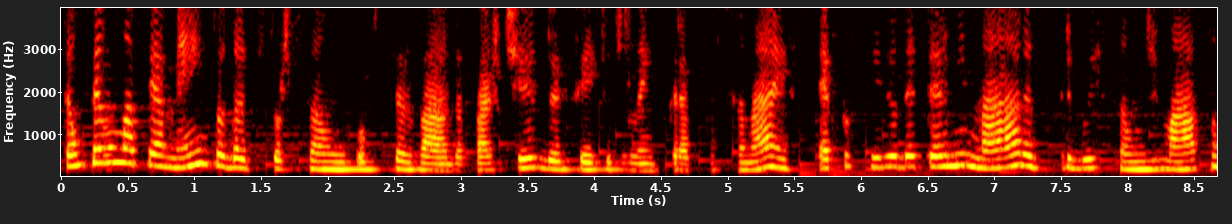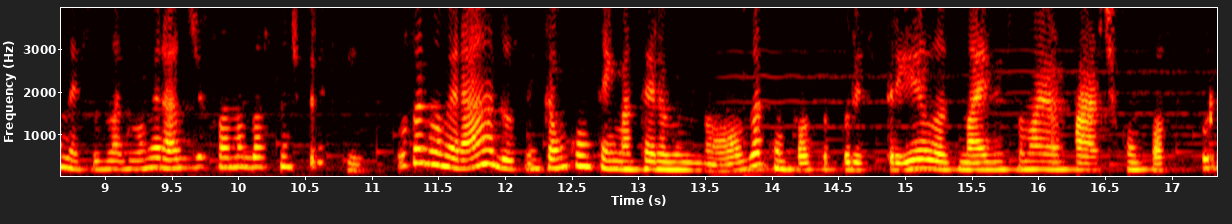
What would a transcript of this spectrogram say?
Então, pelo mapeamento da distorção observada a partir do efeito de lentes gravitacionais, é possível determinar a distribuição de massa nesses aglomerados de forma bastante precisa. Os aglomerados, então, contêm matéria luminosa, composta por estrelas, mas em sua maior parte composta por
